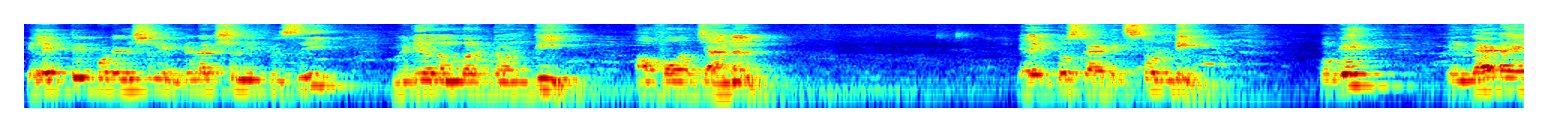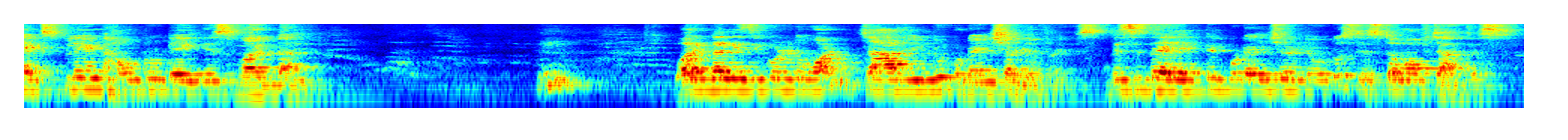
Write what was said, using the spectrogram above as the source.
Electric potential introduction if you see video number 20 of our channel electrostatics 20 okay? In that I explained how to take this work done. Hmm? work done is equal to what? Charge into potential difference. This is the electric potential due to system of charges.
